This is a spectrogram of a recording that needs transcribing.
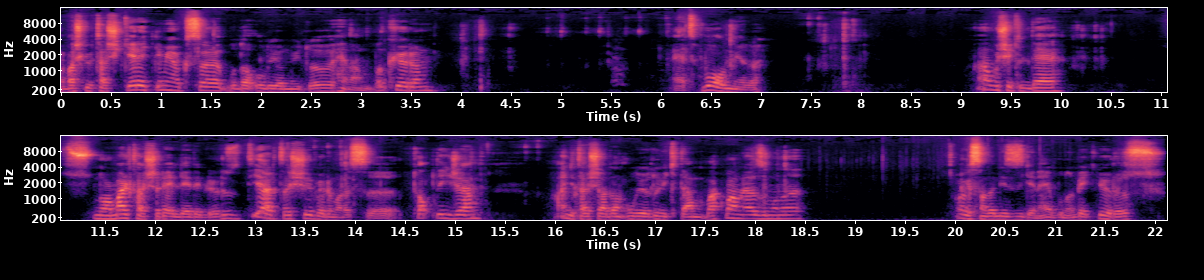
Başka bir taş gerekli mi yoksa bu da oluyor muydu? Hemen bakıyorum. Evet bu olmuyordu. Ama bu şekilde normal taşları elde edebiliyoruz. Diğer taşı bölüm arası toplayacağım. Hangi taşlardan oluyordu Wiki'den bakmam lazım onu. O esnada biz gene bunu bekliyoruz.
